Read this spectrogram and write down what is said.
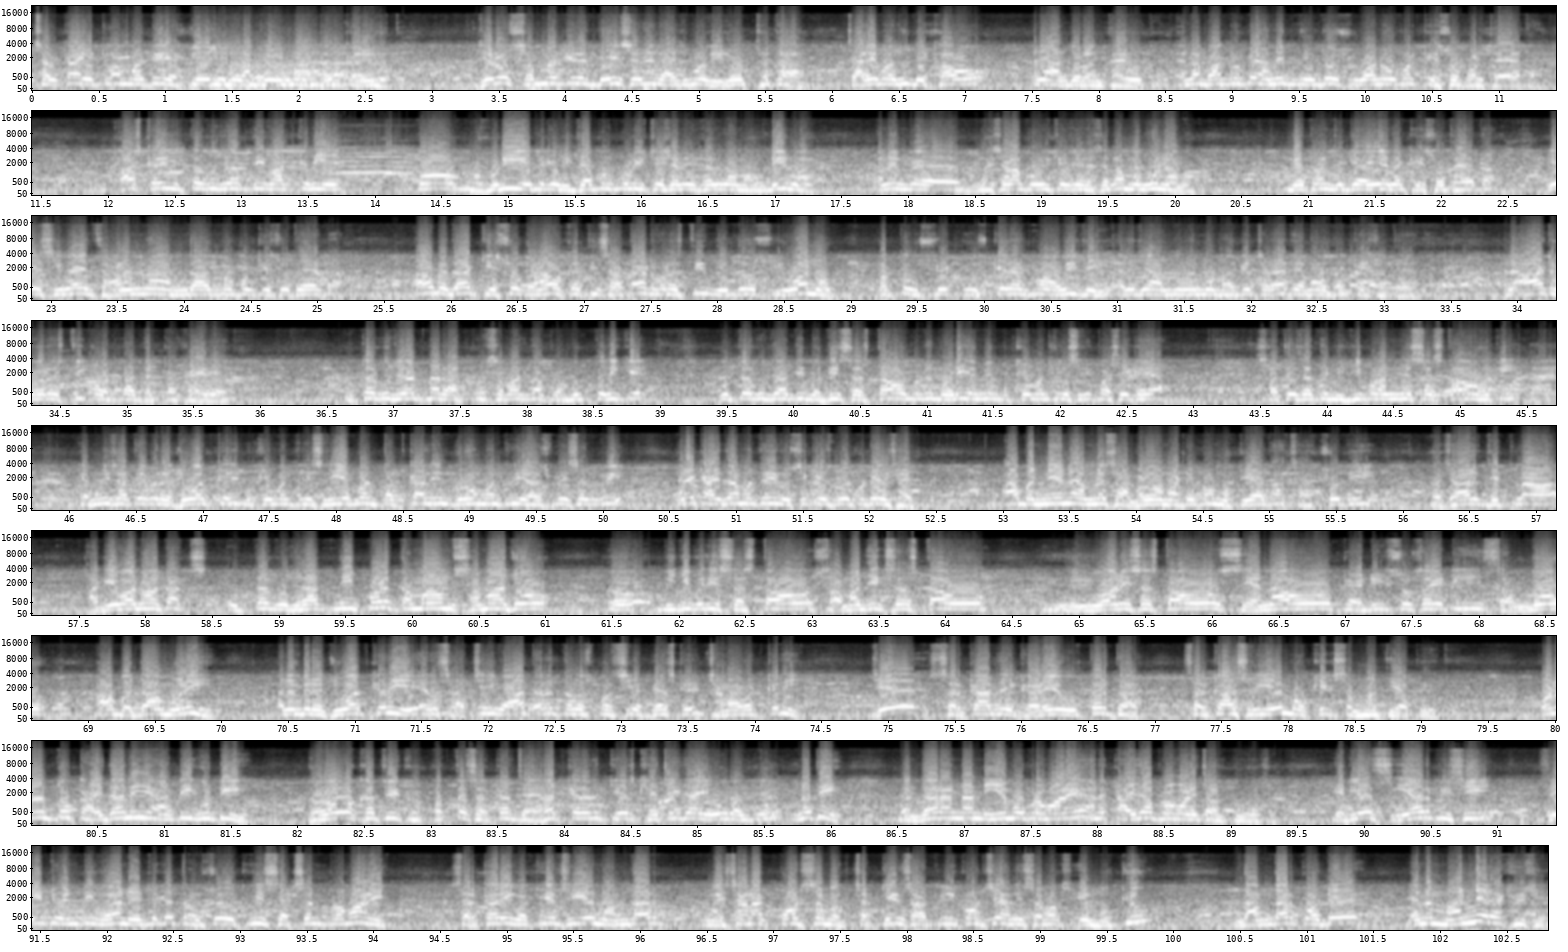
છલકા એટલા માટે કર્યું હતું. જેનો સમગ્ર દેશ અને રાજ્યમાં વિરોધ થતા ચારે બાજુ દેખાવો અને આંદોલન થયું હતું. એના ભાગરૂપે અનેક નિર્દોષ યુવાનો ઉપર કેસો પણ થયા હતા. ખાસ કરીને ઉત્તર ગુજરાતની વાત કરીએ તો મહુડી એટલે કે વિજાપુર પોલીસ સ્ટેશન હેઠળના મહુડીમાં અને મહેસાણા પોલીસ સ્ટેશન હેઠળના મગુનામાં બે ત્રણ જગ્યાએ એના કેસો થયા હતા. એ સિવાય સાણંદના અમદાવાદમાં પણ કેસો થયા હતા. આ બધા કેસો ઘણા વખતથી સાત આઠ વર્ષથી નિર્દોષ યુવાનો ફક્ત ઉશ્કે- ઉશ્કેરાટમાં આવી જઈ અને જે આંદોલનના માર્ગે ચડ્યા તેના ઉપર કેસો થયા અને આઠ વર્ષથી કોર્ટના ધક્કા ખાઈ રહ્યા હતા. ઉત્તર ગુજરાતના રાજપૂત સમાજના પ્રમુખ તરીકે ઉત્તર ગુજરાતની બધી સંસ્થાઓ મને મળી અમે મુખ્યમંત્રી શ્રી પાસે ગયા. સાથે સાથે બીજી પણ અન્ય સંસ્થાઓ હતી. એમની સાથે અમે રજૂઆત કરી. મુખ્યમંત્રી શ્રીએ પણ તત્કાલીન ગૃહમંત્રી હર્ષભાઈ સંઘવી અને કાયદા મંત્રી ઋષિકેશભાઈ પટેલ સાહેબ આ બંનેને અમને સાંભળવા માટે પણ મોકલ્યા હતા. સાતસોથી હજાર જેટલા આગેવાનો હતા. ઉત્તર ગુજરાતની પણ તમામ સમાજો બીજી બધી સંસ્થાઓ, સામાજિક સંસ્થાઓ યુવાની સંસ્થાઓ, સેનાઓ, ક્રેડિટ સોસાયટી, સંઘો આ બધા મળી અને અમે રજૂઆત કરી અને સાચી વાત અને તલસ્પર્શી અભ્યાસ કરી, છણાવટ કરી. જે સરકારને ગળે ઉતરતા સરકારશ્રીએ મૌખિક સંમતિ આપી હતી. પરંતુ કાયદાની આંટીઘૂંટી ઘણો વખત ફક્ત સરકાર જાહેરાત કરે કેસ ખેંચાઈ જાય એવું બનતું નથી. બંધારણના નિયમો પ્રમાણે અને કાયદા પ્રમાણે ચાલતું હોય છે. એટલે સીઆરપીસી થ્રી ટ્વેન્ટી વન એટલે કે ત્રણસો એકવીસ સેક્શન પ્રમાણે સરકારી વકીલશ્રીએ નામદાર મહેસાણા કોર્ટ સમક્ષ, છઠ્ઠી સાતમી કોર્ટ છે એની સમક્ષ એ મૂક્યું. નામદાર કોર્ટે એને માન્ય રાખ્યું છે.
